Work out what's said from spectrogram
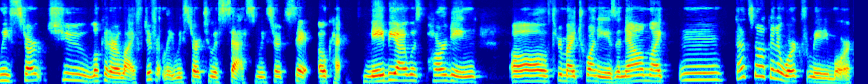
we start to look at our life differently. We start to assess we start to say, okay, maybe I was partying all through my 20s and now I'm like, mm, that's not going to work for me anymore.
